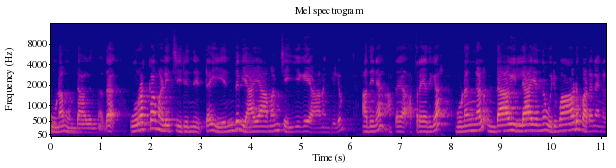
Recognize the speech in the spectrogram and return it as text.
ഗുണമുണ്ടാകുന്നത്. ഉറക്കമളിച്ചിരുന്നിട്ട് എന്ത് വ്യായാമം ചെയ്യുകയാണെങ്കിലും അതിന് അത്ര അത്രയധികം ഗുണങ്ങൾ ഉണ്ടാകില്ല എന്ന് ഒരുപാട് പഠനങ്ങൾ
